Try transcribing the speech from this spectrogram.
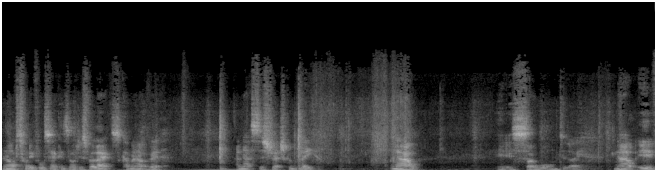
And after 24 seconds, I'll just relax, come out of it, and that's the stretch complete. Now, it is so warm today. Now, if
